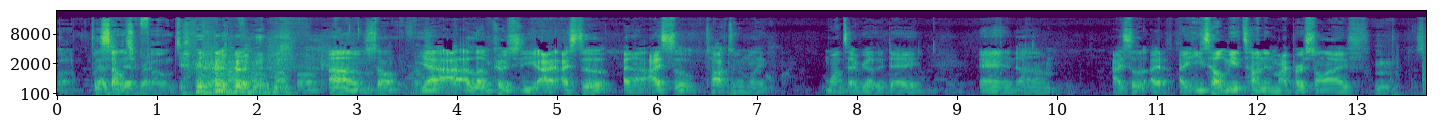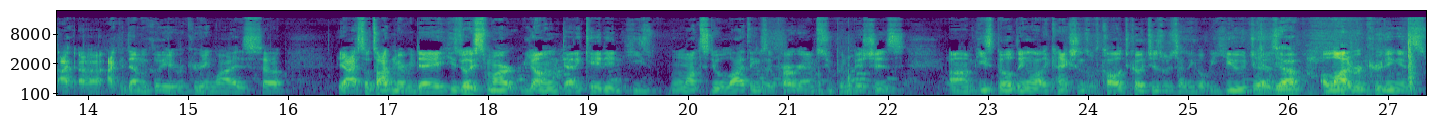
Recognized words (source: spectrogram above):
Uh, please That's silence your different. phones. Yeah, my fault, my fault. Um, So Yeah, I, I love Coach D. I, I still I, know, I still talk to him like once every other day, and um, I still I, I, he's helped me a ton in my personal life, Mm. so, uh, academically, recruiting wise. So yeah, I still talk to him every day. He's really smart, young, dedicated. He wants to do a lot of things with the program. Super ambitious. Um, he's building a lot of connections with college coaches, which I think will be huge because Yeah. a lot of recruiting is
